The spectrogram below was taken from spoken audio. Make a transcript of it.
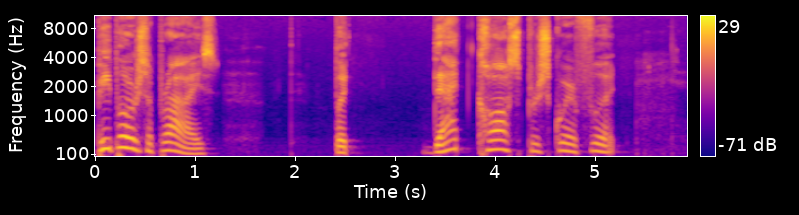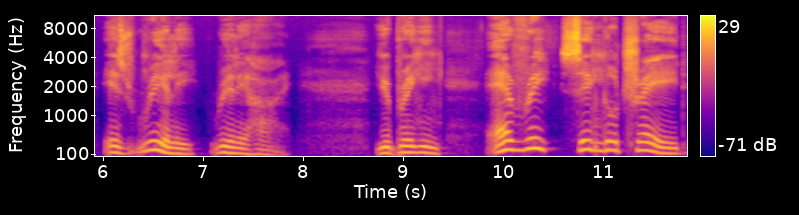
people are surprised, but that cost per square foot is really, really high. You're bringing every single trade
